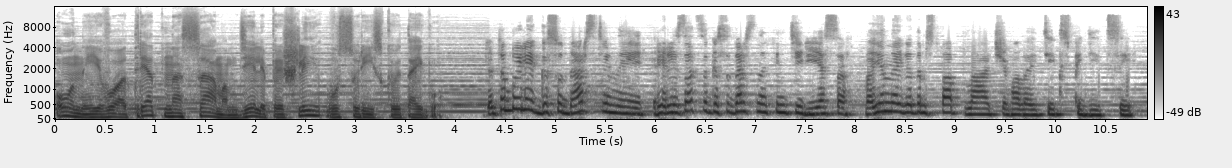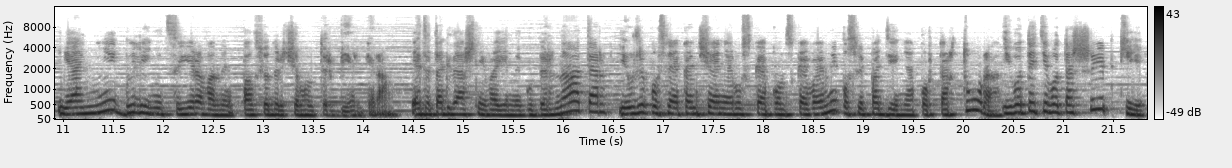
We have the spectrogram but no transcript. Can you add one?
он и его отряд на самом деле пришли в Уссурийскую тайгу? Это были государственные, реализация государственных интересов. Военное ведомство оплачивало эти экспедиции. И они были инициированы Павлом Федоровичем Унтербергером. Это тогдашний военный губернатор. И уже после окончания русско-японской войны, после падения Порт-Артура, и вот эти вот ошибки,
